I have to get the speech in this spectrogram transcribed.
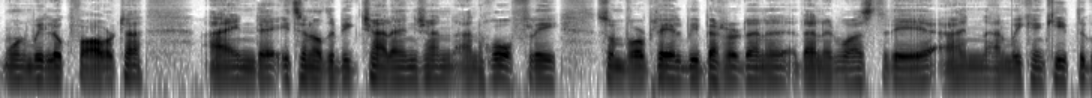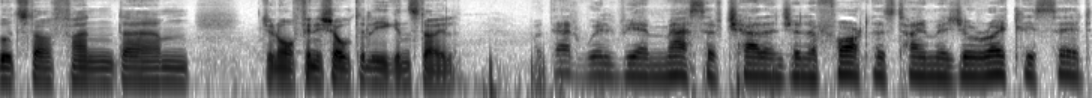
one we look forward to, and uh, it's another big challenge. And, and hopefully some of our play will be better than it, than it was today, and, and we can keep the good stuff and um, you know finish out the league in style. But that will be a massive challenge in a fortnight's time, as you rightly said.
